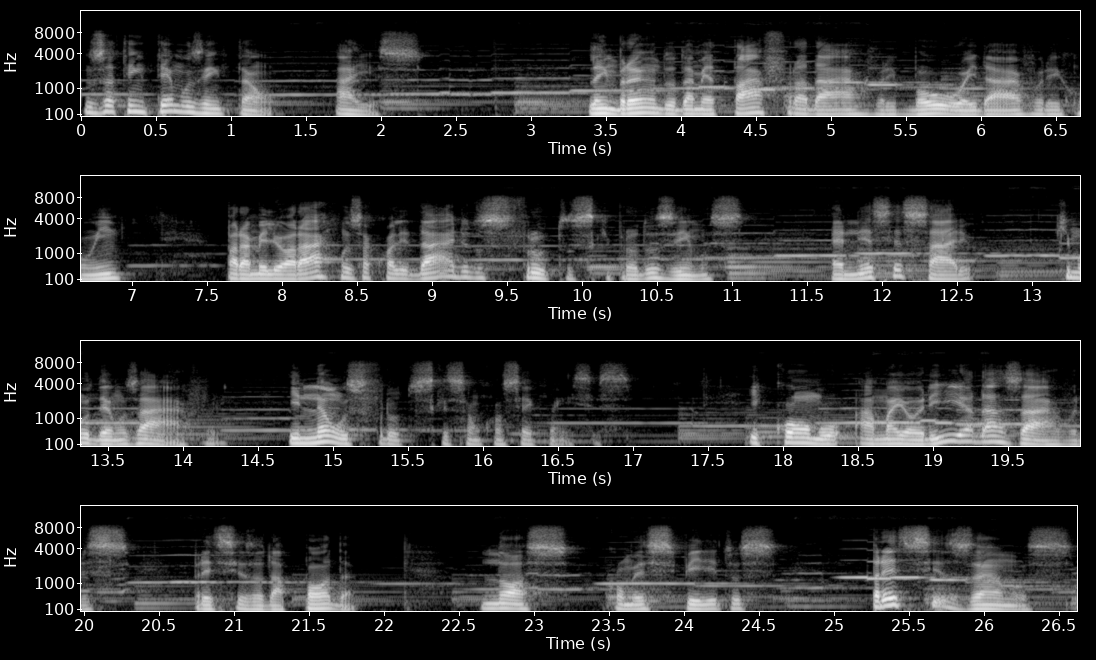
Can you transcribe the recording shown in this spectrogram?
Nos atentemos então a isso. Lembrando da metáfora da árvore boa e da árvore ruim, para melhorarmos a qualidade dos frutos que produzimos, é necessário que mudemos a árvore e não os frutos que são consequências. E como a maioria das árvores precisa da poda, nós, como espíritos, precisamos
